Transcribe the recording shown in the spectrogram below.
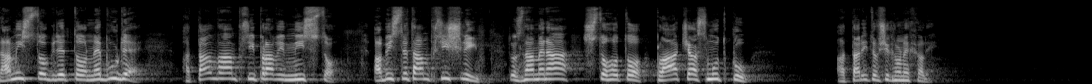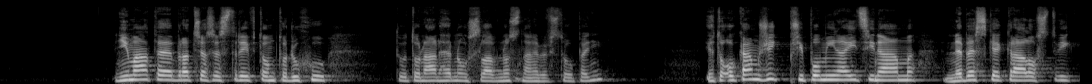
na místo, kde to nebude. A tam vám připravím místo, abyste tam přišli. To znamená z tohoto pláče a smutku. A tady to všechno nechali. Vnímáte, bratři a sestry, v tomto duchu tuto nádhernou slavnost na nebevstoupení? Je to okamžik připomínající nám nebeské království,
